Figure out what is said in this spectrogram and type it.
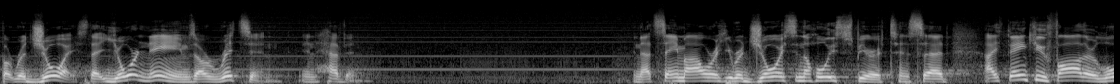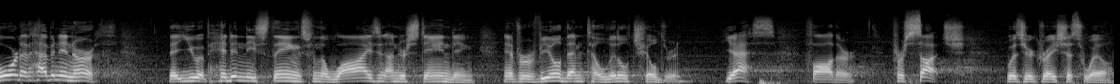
but rejoice that your names are written in heaven. In that same hour, he rejoiced in the Holy Spirit and said, I thank you, Father, Lord of heaven and earth, that you have hidden these things from the wise and understanding and have revealed them to little children. Yes, Father, for such was your gracious will.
